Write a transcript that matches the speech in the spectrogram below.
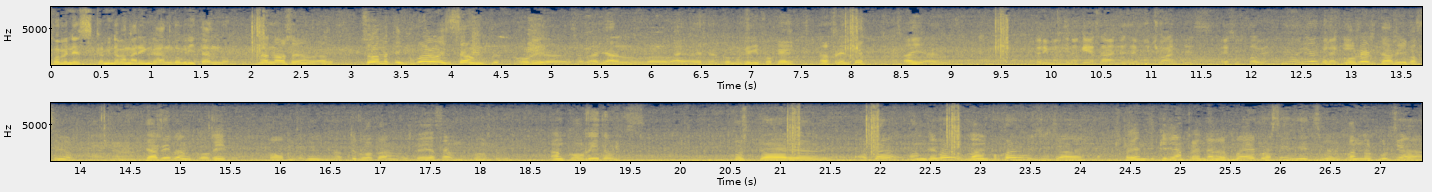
jóvenes caminaban arengando, gritando. No, no, solamente empujaron y se han corrido. Allá, como grifo que hay al frente, ahí. ahí. Pero imagino que ya estaban desde mucho antes, esos jóvenes. No, ya hay por que aquí. correr de arriba, señor. Ah, De arriba han corrido. Joven, una turba van. Ustedes ya saben cómo estuvo. Han corrido. Justo eh, acá han llegado, lo han empujado. ya prend- querían prender el fuego así. Y después, cuando el policía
